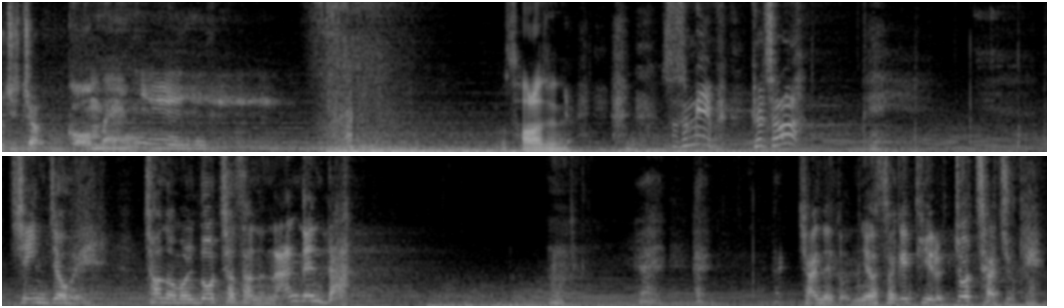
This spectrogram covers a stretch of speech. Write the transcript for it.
요주족 꼬맹이. 사라지네 스승님, 괜찮아? 진저웨, 저놈을 놓쳐서는 안 된다. 자네도 녀석의 뒤를 쫓아주게.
